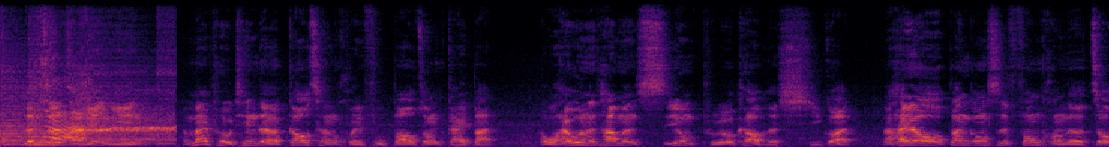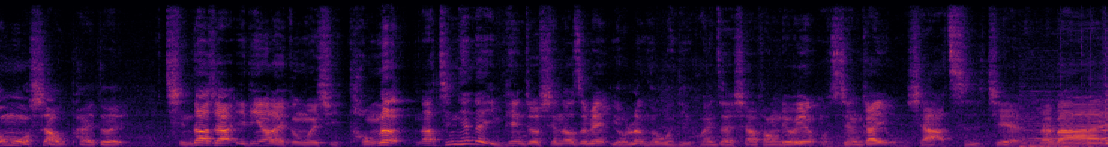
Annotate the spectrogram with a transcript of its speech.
忍者体验营、麦普汀的高层回复包装改版。我还问了他们食用 Pro Cup 的习惯，还有办公室疯狂的周末下午派对。请大家一定要来跟我一起同乐。那今天的影片就先到这边有任何问题欢迎在下方留言。我是建该我们下次见拜拜。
